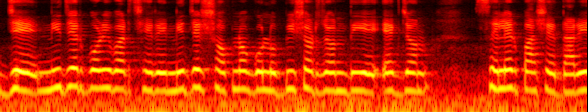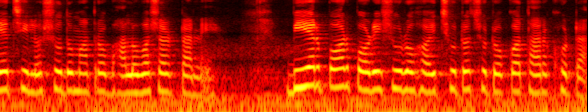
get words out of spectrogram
যে নিজের পরিবার ছেড়ে নিজের স্বপ্নগুলো বিসর্জন দিয়ে একজন ছেলের পাশে দাঁড়িয়েছিল শুধুমাত্র ভালোবাসার টানে। বিয়ের পর পরই শুরু হয় ছোট ছোট কথার খোটা।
